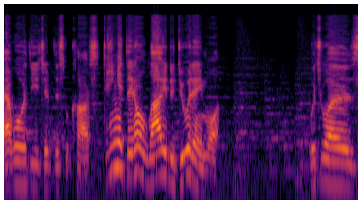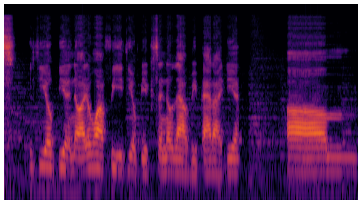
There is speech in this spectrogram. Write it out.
At war with Egypt, this will cost. Dang it, they don't allow you to do it anymore. Which was Ethiopia. No, I don't want to free Ethiopia because I know that would be a bad idea. Um,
